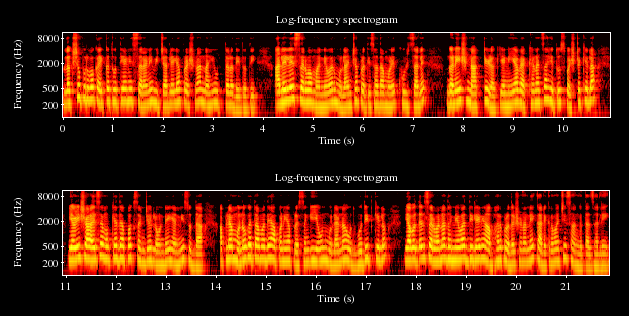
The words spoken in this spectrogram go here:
लक्षपूर्वक ऐकत होती आणि सरांनी विचारलेल्या प्रश्नांनाही उत्तरं देत होती. आलेले सर्व मान्यवर मुलांच्या प्रतिसादामुळे खुश झाले. गणेश नागटिळक यांनी या व्याख्यानाचा हेतू स्पष्ट केला. यावेळी शाळेचे मुख्याध्यापक संजय लोंढे यांनी सुद्धा आपल्या मनोगतामध्ये आपण या प्रसंगी येऊन मुलांना उद्बोधित केलं. याबद्दल सर्वांना धन्यवाद दिले आणि आभार प्रदर्शनाने कार्यक्रमाची सांगता झाली.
